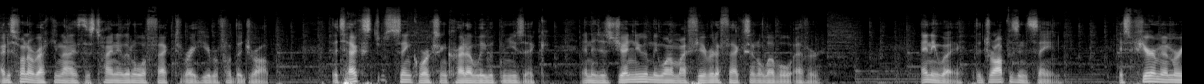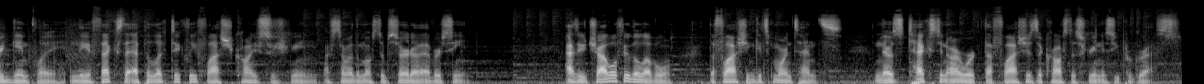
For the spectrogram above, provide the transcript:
I just want to recognize this tiny little effect right here before the drop. The text sync works incredibly with the music, and it is genuinely one of my favorite effects in a level ever. Anyway, the drop is insane. It's pure memory gameplay, and the effects that epileptically flash across your screen are some of the most absurd I've ever seen. As you travel through the level, the flashing gets more intense, and there's text and artwork that flashes across the screen as you progress.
